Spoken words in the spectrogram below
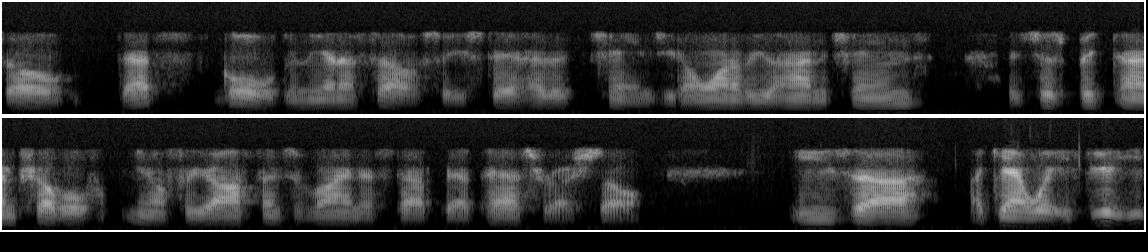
So that's gold in the NFL. So you stay ahead of the chains. You don't want to be behind the chains. It's just big time trouble, you know, for your offensive line to stop that pass rush. So he's uh I can't wait. He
